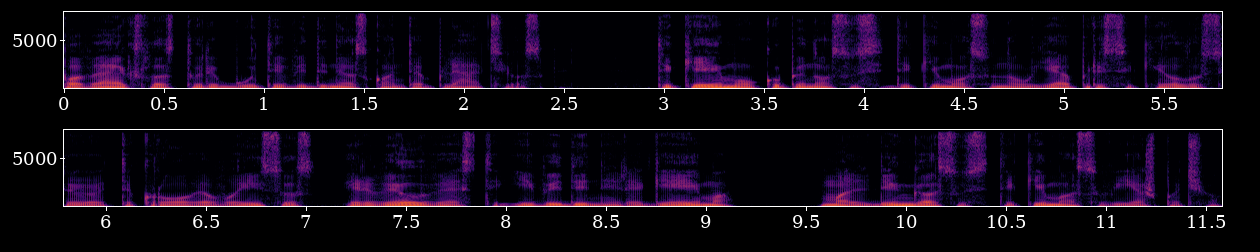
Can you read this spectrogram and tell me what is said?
Paveikslas turi būti vidinės kontempliacijos, tikėjimo kupino susitikimo su nauja prisikėlusiojo tikrovė vaisius ir vėl vesti į vidinį regėjimą, maldingą susitikimą su viešpačiu.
